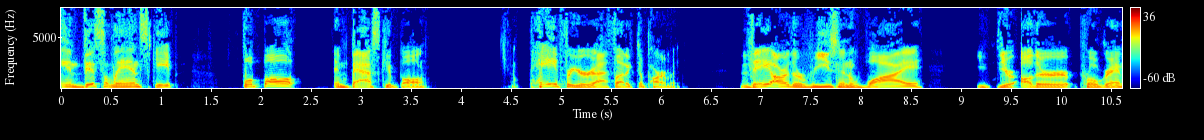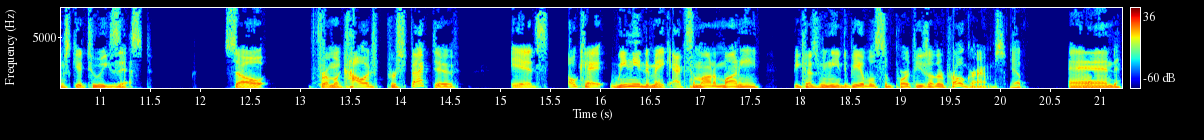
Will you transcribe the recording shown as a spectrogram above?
in this landscape, football and basketball pay for your athletic department. They are the reason why your other programs get to exist. So, from a college perspective, it's okay, we need to make X amount of money because we need to be able to support these other programs. Yep. And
